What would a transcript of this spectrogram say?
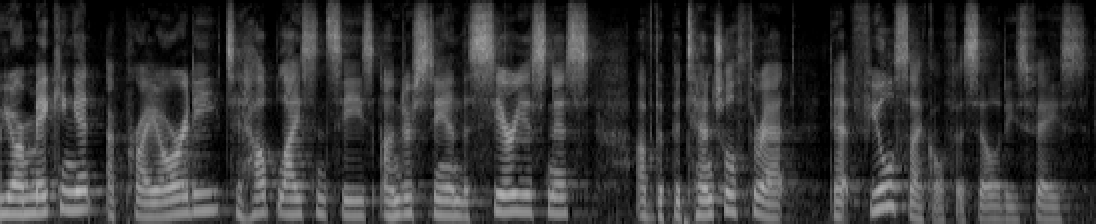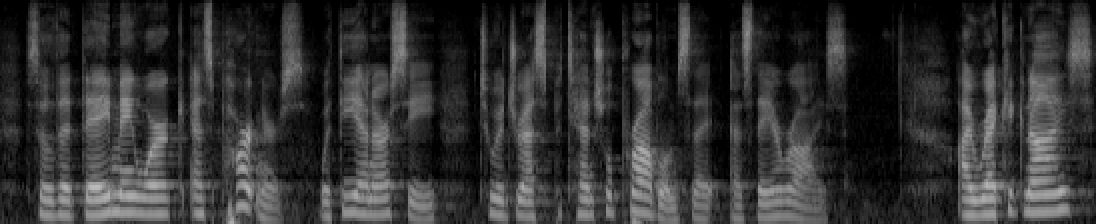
We are making it a priority to help licensees understand the seriousness of the potential threat that fuel cycle facilities face so that they may work as partners with the NRC to address potential problems that, as they arise. I recognize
